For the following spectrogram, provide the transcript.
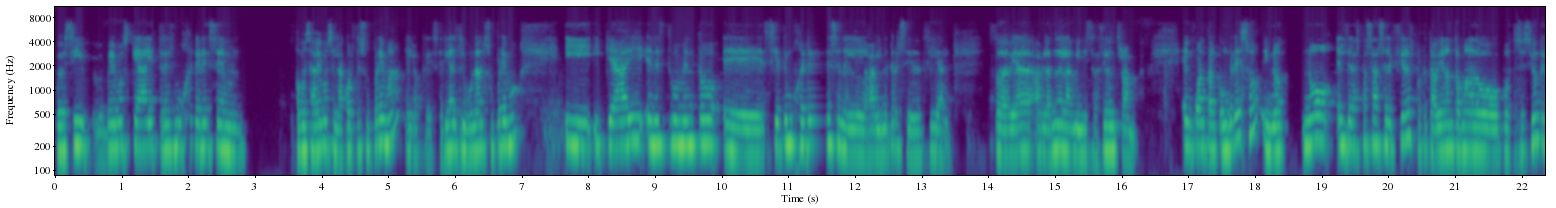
pues sí, vemos que hay tres mujeres en, como sabemos, en la Corte Suprema, en lo que sería el Tribunal Supremo, y, que hay en este momento eh, siete mujeres en el gabinete presidencial, todavía hablando de la administración Trump. En cuanto al Congreso, y no el de las pasadas elecciones, porque todavía no han tomado posesión, que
